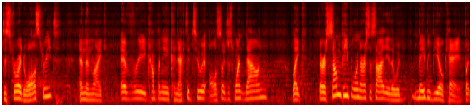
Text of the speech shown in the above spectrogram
destroyed Wall Street, and then like every company connected to it also just went down. Like, there are some people in our society that would maybe be okay, but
